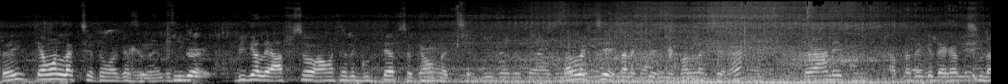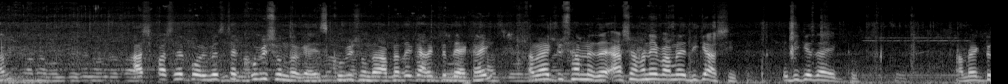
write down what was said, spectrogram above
তাই কেমন লাগছে তোমার কাছে? বিকালে আসছো আমার সাথে ঘুরতে আসছো কেমন লাগছে? ভালো লাগছে। ভালো লাগছে না? তো আপনাদেরকে দেখাচ্ছিলাম। আশপাশের পরিবেশটা খুবই সুন্দর গাইস খুবই সুন্দর। আপনাদেরকে আরেকটু দেখাই। আমরা একটু সামনে যাই। আসো, হানিফ, আমরা এদিকে আসি। এদিকে যাই একটু। আমরা একটু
